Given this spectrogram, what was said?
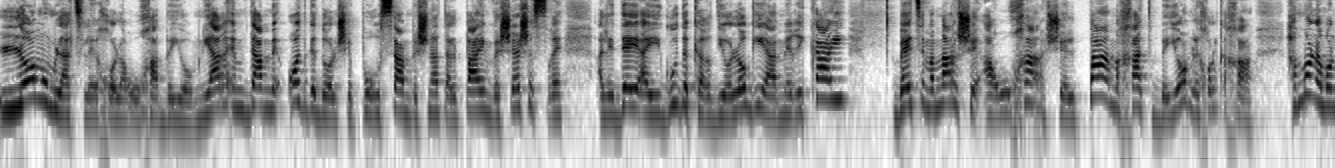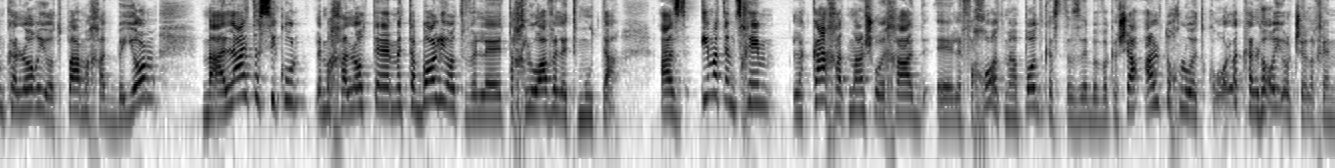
לא מומלץ לאכול ארוחה ביום. נייר עמדה מאוד גדול שפורסם בשנת 2016 על ידי האיגוד הקרדיולוגי האמריקאי, בעצם אמר שארוחה של פעם אחת ביום, לאכול ככה המון המון קלוריות פעם אחת ביום, מעלה את הסיכון למחלות אה, מטבוליות ולתחלואה ולתמותה. אז אם אתם צריכים לקחת משהו אחד אה, לפחות מהפודקאסט הזה, בבקשה, אל תאכלו את כל הקלוריות שלכם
